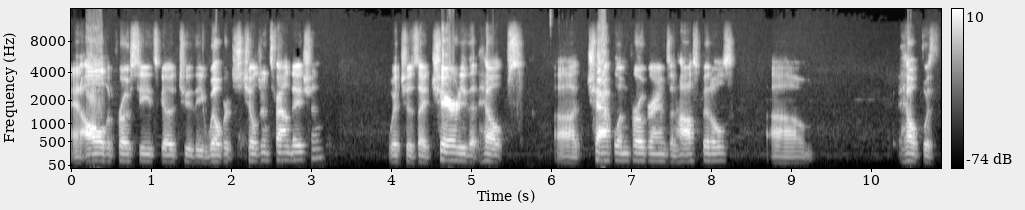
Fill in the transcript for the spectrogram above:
and all the proceeds go to the Wilbert's Children's Foundation, which is a charity that helps uh, chaplain programs in hospitals um, help with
